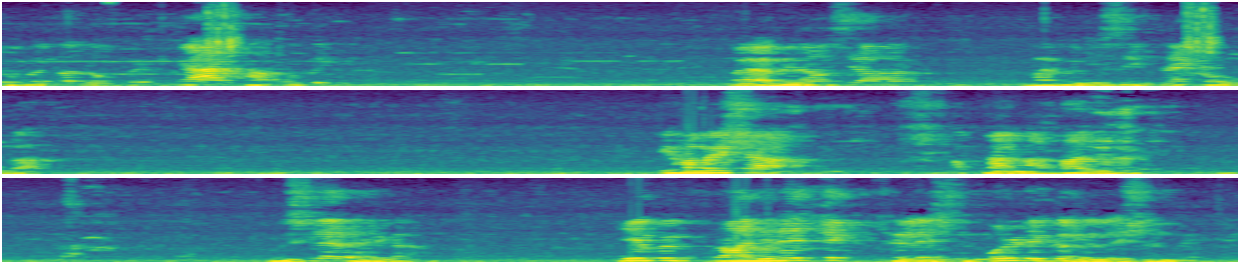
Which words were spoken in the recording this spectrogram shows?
लोगों का जो प्यार था वो भी मैं अभिनव से और भाभी जी से इतना ही कहूँगा कि हमेशा अपना नाता जो है इसलिए रहेगा। ये कोई राजनीतिक रिलेशन पॉलिटिकल रिलेशन नहीं है।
